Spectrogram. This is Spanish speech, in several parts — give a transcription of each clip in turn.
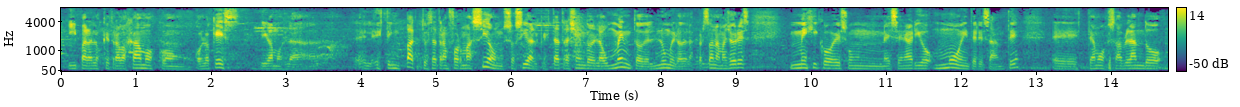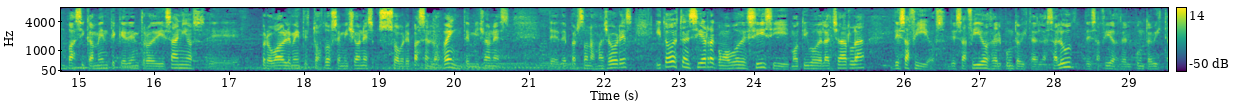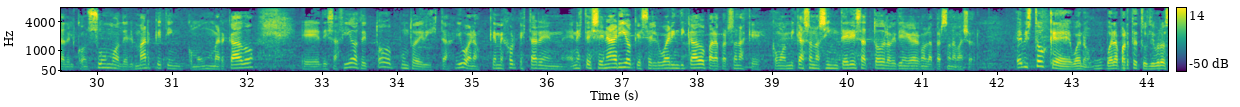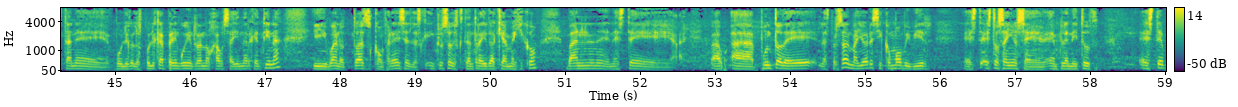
y para los que trabajamos con, con lo que es, digamos, la, este impacto, esta transformación social que está trayendo el aumento del número de las personas mayores, México es un escenario muy interesante. Eh, estamos hablando básicamente que dentro de 10 años eh, probablemente estos 12 millones sobrepasen los 20 millones de, personas mayores y todo esto encierra, como vos decís y motivo de la charla, desafíos, desafíos desde el punto de vista de la salud, desafíos desde el punto de vista del consumo, del marketing como un mercado, eh, desafíos de todo punto de vista. Y bueno, qué mejor que estar en, en este escenario que es el lugar indicado para personas que, como en mi caso, nos interesa todo lo que tiene que ver con la persona mayor. He visto que, bueno, buena parte de tus libros están, eh, public los publica Penguin Random House ahí en Argentina y bueno, todas sus conferencias, las incluso las que te han traído aquí a México, van en este a, a punto de las personas mayores y cómo vivir este, estos años en, en, plenitud. Este,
